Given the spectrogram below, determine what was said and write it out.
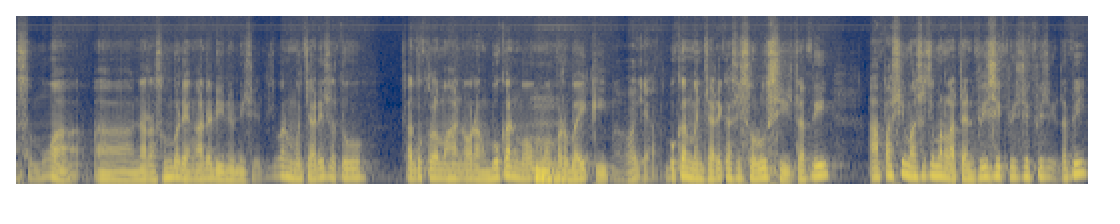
semua uh, narasumber yang ada di Indonesia itu cuma mau cari satu satu kelemahan orang bukan mau memperbaiki Oh ya. bukan mencari kasih solusi tapi apa sih masa cuma latihan fisik fisik fisik tapi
